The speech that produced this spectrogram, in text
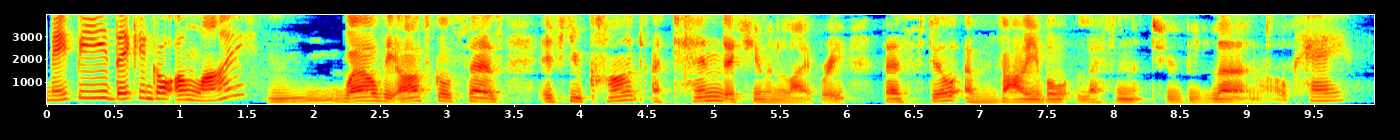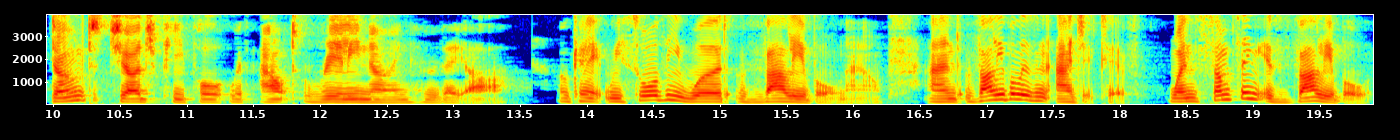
Maybe they can go online? Mm, well, the article says if you can't attend a human library, there's still a valuable lesson to be learned. Okay. Don't judge people without really knowing who they are. Okay, we saw the word valuable now, and valuable is an adjective. When something is valuable,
